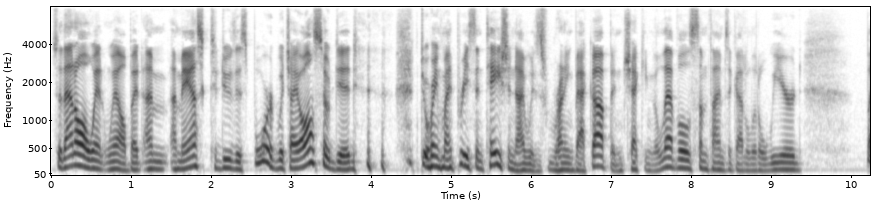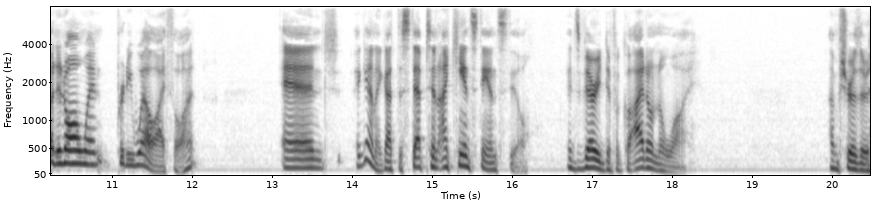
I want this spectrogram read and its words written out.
So that all went well, but I'm I'm asked to do this board, which I also did during my presentation. I was running back up and checking the levels. Sometimes it got a little weird, but it all went pretty well, I thought. And again, I got the steps in. I can't stand still. It's very difficult. I don't know why. I'm sure there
